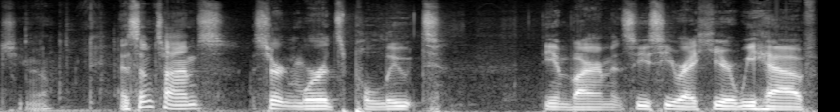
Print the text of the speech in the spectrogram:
Gmail? And sometimes certain words pollute the environment. So you see right here, we have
